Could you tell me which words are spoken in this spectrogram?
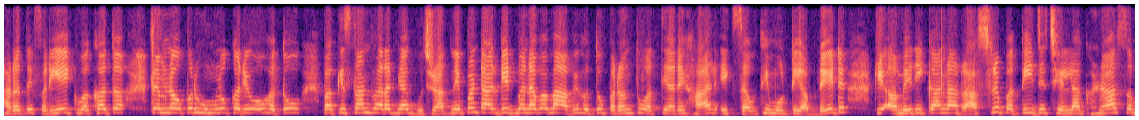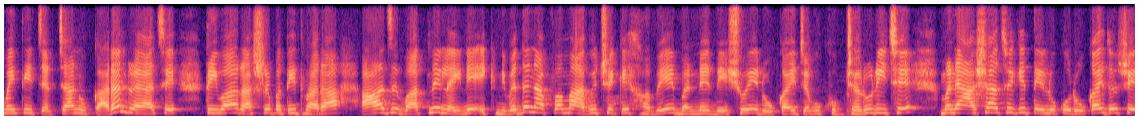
ભારતે ફરી એક વખત તેમના ઉપર હુમલો કર્યો હતો. પાકિસ્તાન દ્વારા ત્યાં ગુજરાતને પણ ટાર્ગેટ બનાવવામાં આવ્યું હતું. પરંતુ અત્યારે હાલ એક સૌથી મોટી અપડેટ કે અમેરિકાના રાષ્ટ્રપતિ જે છેલ્લા ઘણા સમયથી ચર્ચાનું કારણ રહ્યા છે તેવા રાષ્ટ્રપતિ દ્વારા આ જ વાતને લઈને એક નિવેદન આપવામાં આવ્યું છે કે હવે બંને દેશોએ રોકાઈ જવું ખૂબ જરૂરી છે. મને આશા છે કે તે લોકો રોકાઈ જશે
